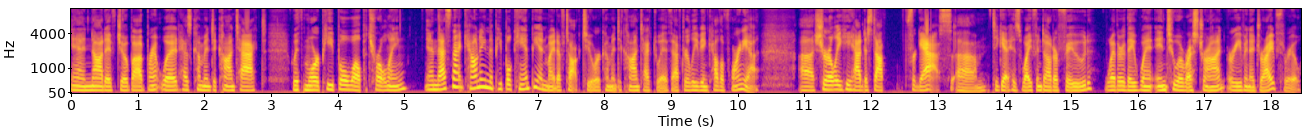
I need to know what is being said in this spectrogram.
and not if Joe Bob Brentwood has come into contact with more people while patrolling. And that's not counting the people Campion might have talked to or come into contact with after leaving California. Uh, surely he had to stop for gas um, to get his wife and daughter food, whether they went into a restaurant or even a drive through.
